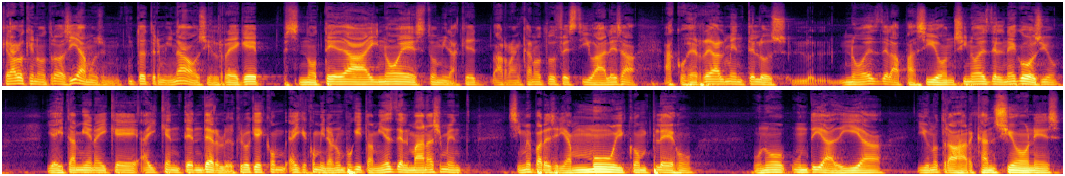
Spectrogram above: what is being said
que era lo que nosotros hacíamos en un punto determinado. Si el reggae pues, no te da y no esto, mira que arrancan otros festivales a, a coger realmente los, lo- no desde la pasión, sino desde el negocio. Y ahí también hay que, hay que entenderlo. Yo creo que hay, que combinar un poquito. A mí desde el management sí me parecería muy complejo uno un día a día y uno trabajar canciones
